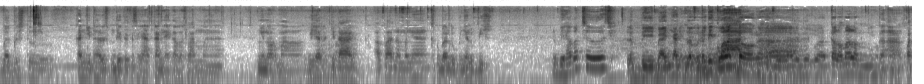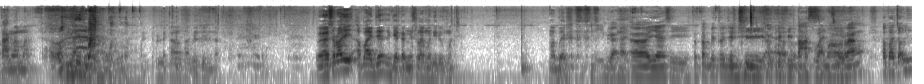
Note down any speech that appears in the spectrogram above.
Bagus tuh. Kan kita harus menjaga kesehatan ya kalau selama new normal biar kita apa namanya kekebalan tubuhnya lebih lebih apa cuy lebih banyak dong, lebih, kuat, dong. Lebih ah, kuat. lebih kuat. Kalau malam? Nah, kuat tahan lama. brutal tapi pintar. Nah, Roy, apa aja kegiatannya selama di rumah? mabar. Enggak eh iya sih. Tetap itu jadi aktivitas semua Wajib. orang. Apa cok li?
